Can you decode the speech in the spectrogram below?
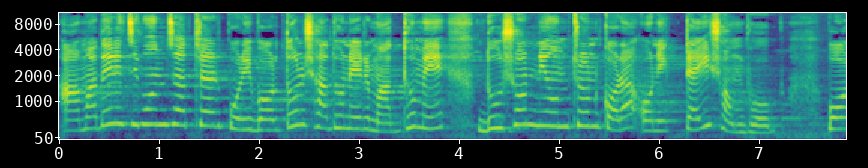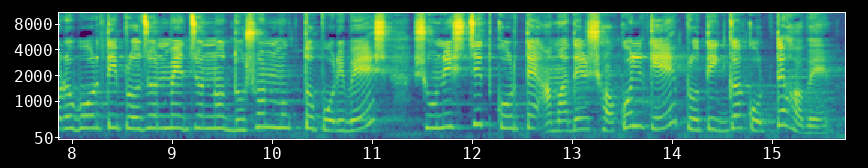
আমাদের জীবনযাত্রার পরিবর্তন সাধনের মাধ্যমে দূষণ নিয়ন্ত্রণ করা অনেকটাই সম্ভব। পরবর্তী প্রজন্মের জন্য দূষণমুক্ত পরিবেশ সুনিশ্চিত করতে আমাদের সকলকে প্রতিজ্ঞা করতে হবে।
